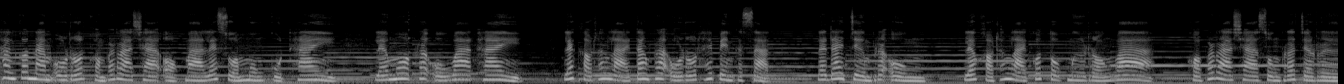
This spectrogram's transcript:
ท่านก็นำโอรสของพระราชาออกมาและสวมมงกุฎให้ แล้วมอบพระโอวาทให้ และเขาทั้งหลายตั้งพระโอรสให้เป็นกษัตริย์ และได้เจิมพระองค์ แล้วเขาทั้งหลายก็ตบมือร้องว่า ขอพระราชาทรงพระเจริ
